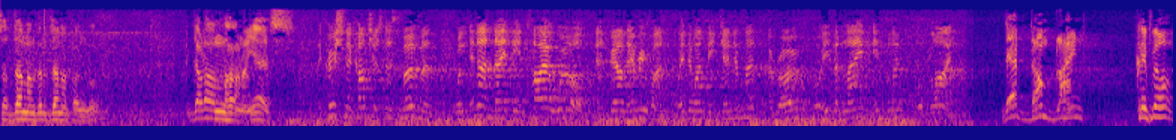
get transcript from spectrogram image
Durjana Pangu. Jada yes. The Krishna consciousness movement will inundate the entire world and drown everyone, whether one be gentleman, a rogue, or even lame, invalid, or blind. Deaf, dumb, blind, cripple,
